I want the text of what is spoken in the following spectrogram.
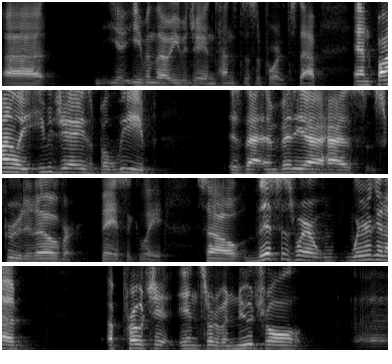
uh, even though EVGA intends to support its staff. And finally, EVGA's belief is that NVIDIA has screwed it over, basically. So this is where we're going to approach it in sort of a neutral uh,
